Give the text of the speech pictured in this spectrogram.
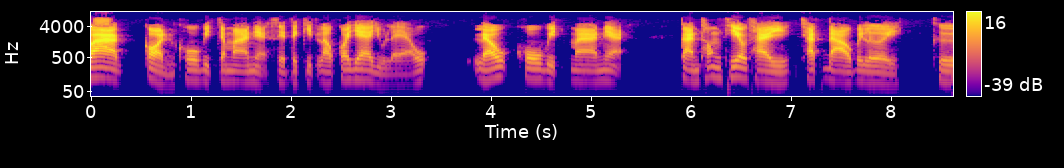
ว่าก่อนโควิดจะมาเนี่ยเศรษฐกิจเราก็แย่อยู่แล้ว แล้วโควิดมาเนี่ย การท่องเที่ยวไทยชัดดาวไปเลย คือ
